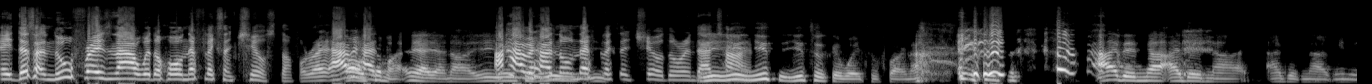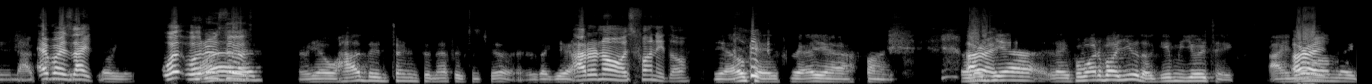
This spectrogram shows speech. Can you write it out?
Hey, there's a new phrase now with the whole Netflix and chill stuff. All right, I haven't oh, had come on. Yeah, yeah, no. You, I you haven't took- had you- no Netflix and chill during that time. You, you, took it way too far now. I did not. I did not. I did not mean it in that. Everybody's like, yeah. what what is this? Yeah, well, how did it turn into Netflix and chill? It was like, yeah, I don't know. It's funny though. yeah, okay, yeah, uh, yeah, fine. But All like, right. Yeah, like, but what about you though? Give me your take. I know right. I'm like,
